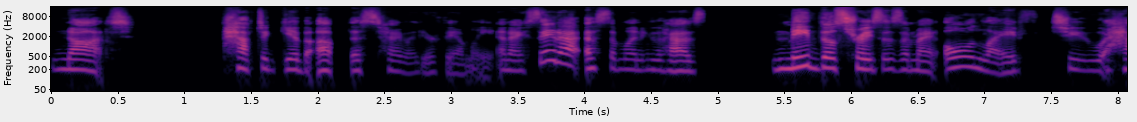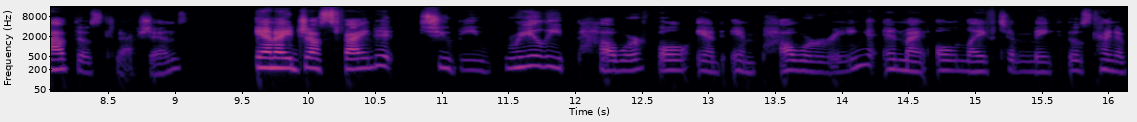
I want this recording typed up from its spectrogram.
not have to give up this time with your family. And I say that as someone who has made those choices in my own life to have those connections. And I just find it to be really powerful and empowering in my own life to make those kind of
